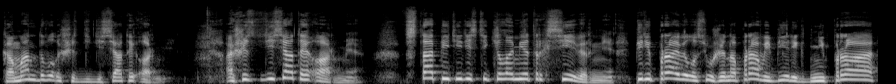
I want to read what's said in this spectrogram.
командовал 60-й армией. А 60-я армия в 150 километрах севернее переправилась уже на правый берег Днепра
